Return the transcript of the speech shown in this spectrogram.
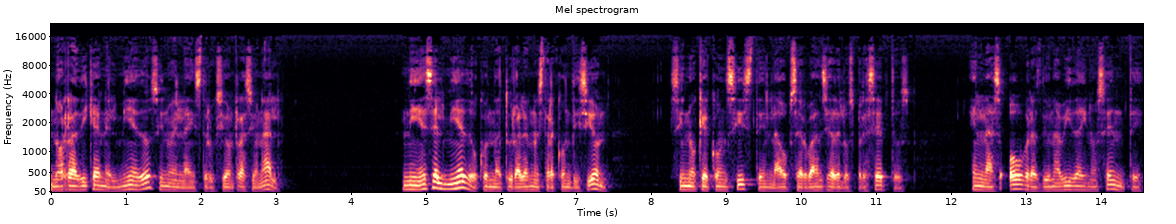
no radica en el miedo, sino en la instrucción racional. Ni es el miedo con natural a nuestra condición, sino que consiste en la observancia de los preceptos, en las obras de una vida inocente,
